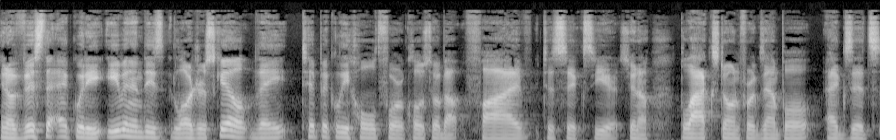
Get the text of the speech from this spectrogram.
you know, Vista equity, even in these larger scale, they typically hold for close to about five to six years. You know, Blackstone, for example, exits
